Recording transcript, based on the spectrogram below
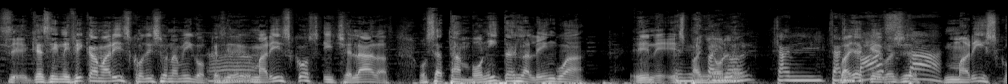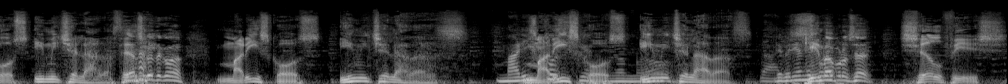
Sí, que significa marisco, dice un amigo. Que significa mariscos y cheladas. O sea, tan bonita es la lengua en, En española. español. Tan, tan Vaya que va a ser basta. mariscos y micheladas. ¿Te das cuenta cómo? Mariscos y micheladas. Mariscos. Mariscos no, no. y micheladas. Deberían ¿Quién va a pronunciar? Shellfish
